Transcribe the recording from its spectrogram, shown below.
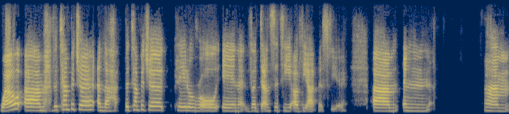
Well, um, the temperature and the, the temperature played a role in the density of the atmosphere. Um, and um,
